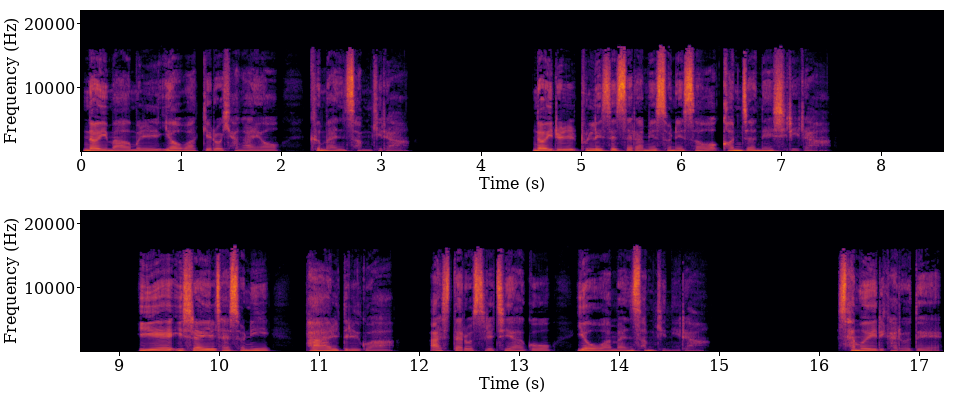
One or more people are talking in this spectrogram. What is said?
너희 마음을 여호와께로 향하여 그만 섬기라 너희를 블레셋 사람의 손에서 건져내시리라 이에 이스라엘 자손이 바알들과 아스타롯을 제하고 여호와만 섬기니라. 사무엘이 가로되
